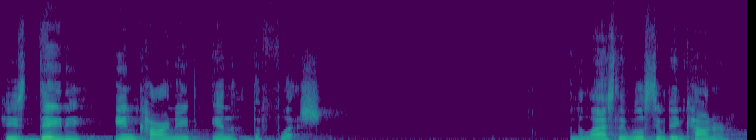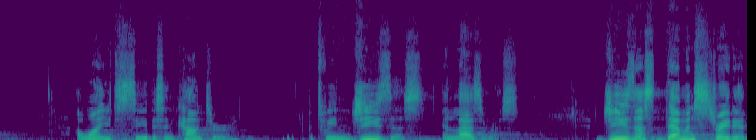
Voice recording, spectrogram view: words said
He is deity incarnate in the flesh. And the lastly, we'll see with the encounter. I want you to see this encounter between Jesus and Lazarus. Jesus demonstrated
